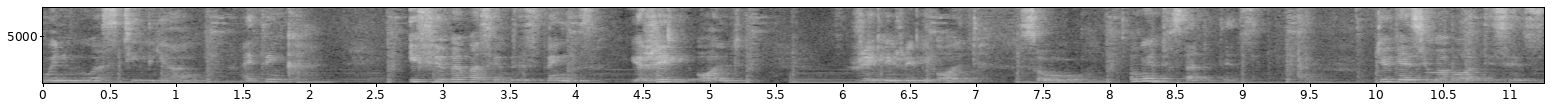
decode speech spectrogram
when we were still young. I think if you've ever seen these things, you're really old. Really, really old. So I'm going to start with this. Do you guys remember what this is?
